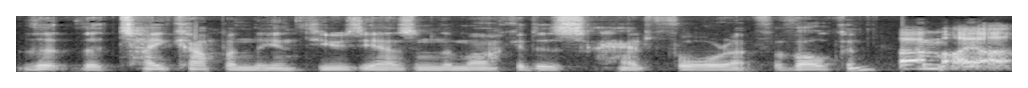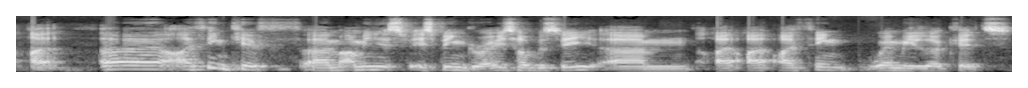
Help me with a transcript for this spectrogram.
that the take up and the enthusiasm the market has had for uh, for Vulcan? Um, I, I, uh, I, think if um, I mean it's, it's been great. Obviously, um, I, I, think when we look at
